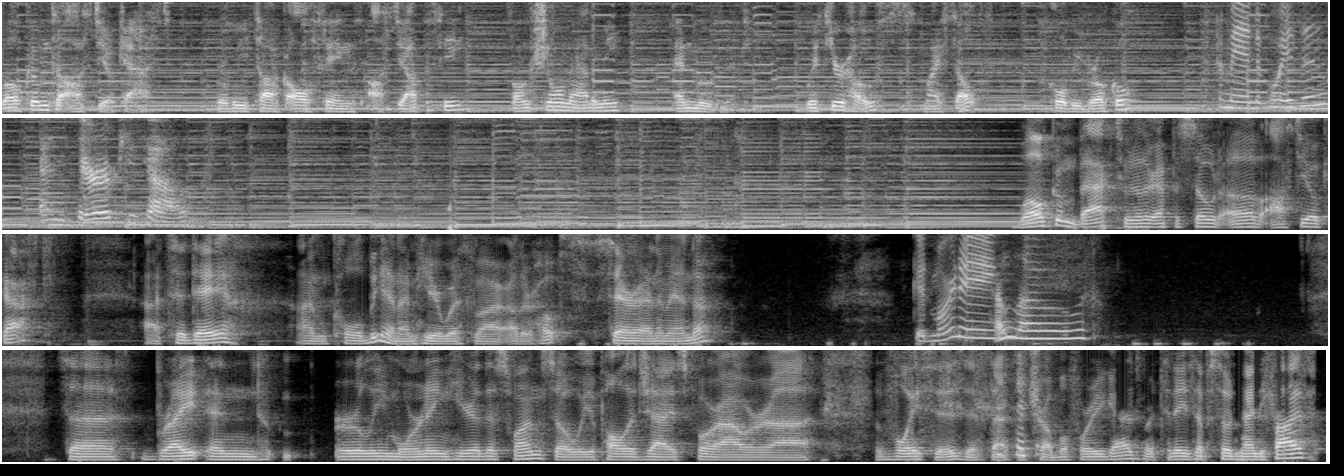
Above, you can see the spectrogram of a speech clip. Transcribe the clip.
Welcome to Osteocast, where we talk all things osteopathy, functional anatomy, and movement. With your hosts, myself, Colby Brokel, Amanda Boysen, and Sarah Pucal. Welcome back to another episode of Osteocast. Uh, today, I'm Colby, and I'm here with my other hosts, Sarah and Amanda. Good morning. Hello. It's a bright and early morning here, this one. So we apologize for our uh, voices if that's a trouble for you guys. But today's episode 95.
